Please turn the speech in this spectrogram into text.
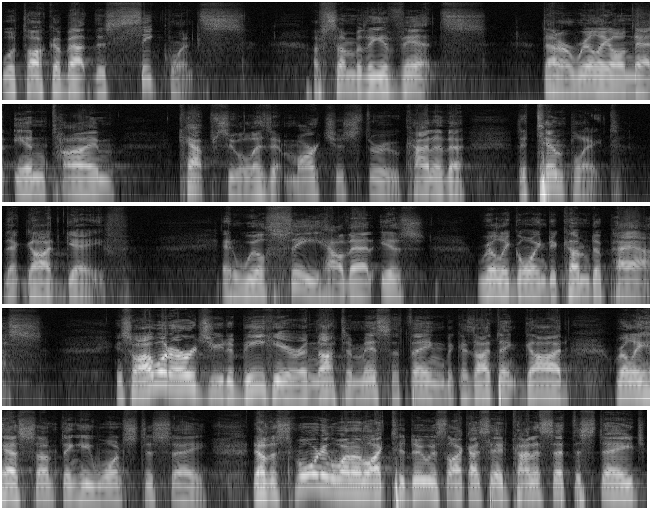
we'll talk about the sequence of some of the events that are really on that end time capsule as it marches through, kind of the, the template that God gave. And we'll see how that is really going to come to pass. And so I want to urge you to be here and not to miss a thing because I think God really has something he wants to say. Now, this morning, what I'd like to do is, like I said, kind of set the stage.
